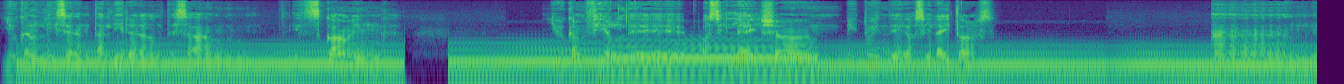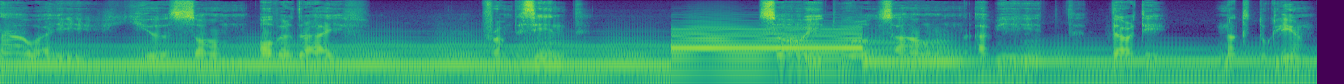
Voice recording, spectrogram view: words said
you can listen a little the sound is coming. You can feel the oscillation between the oscillators. And now I use some overdrive from the synth so it will sound a bit dirty not too clean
